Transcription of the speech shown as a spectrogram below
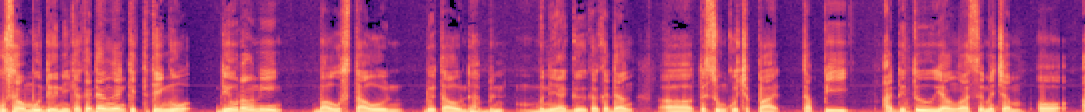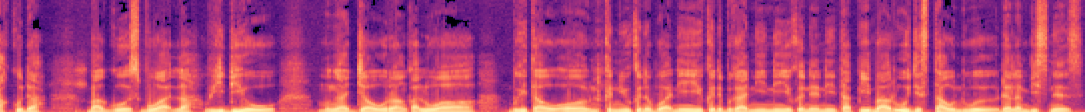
Usahawan muda ni kadang-kadang kan kita tengok dia orang ni baru setahun, dua tahun dah berniaga. Kadang-kadang uh, tersungkur cepat. Tapi ada tu yang rasa macam oh aku dah bagus buatlah video mengajar orang kat luar beritahu oh kena you kena buat ni, you kena berani ni, you kena ni tapi baru je setahun dua dalam bisnes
